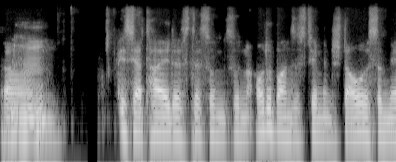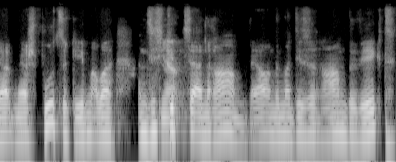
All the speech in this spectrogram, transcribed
Mhm. Ähm, ist ja Teil des, des so, so ein Autobahnsystem in Stau ist, mehr, mehr Spur zu geben, aber an sich ja. gibt es ja einen Rahmen, ja. Und wenn man diesen Rahmen bewegt,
